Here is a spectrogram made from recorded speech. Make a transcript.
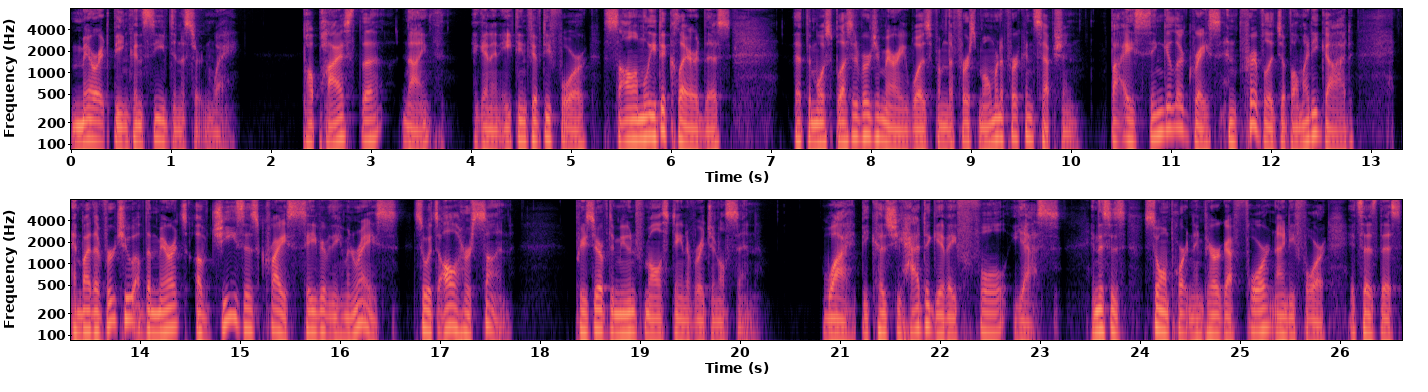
merit being conceived in a certain way? Pope Pius IX, again in 1854, solemnly declared this that the most blessed Virgin Mary was from the first moment of her conception by a singular grace and privilege of Almighty God and by the virtue of the merits of Jesus Christ, Savior of the human race. So it's all her Son preserved immune from all stain of original sin. Why? Because she had to give a full yes. And this is so important. In paragraph 494, it says this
